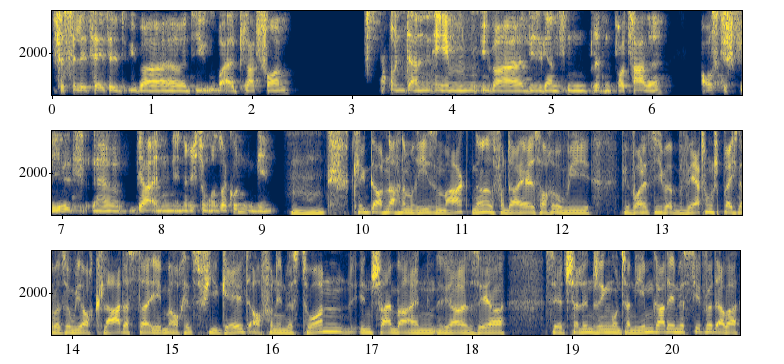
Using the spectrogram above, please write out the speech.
facilitated über die Überall-Plattform und dann eben über diese ganzen dritten Portale ausgespielt äh, ja, in, in Richtung unserer Kunden gehen. Mhm. Klingt auch nach einem Riesenmarkt. Ne? Von daher ist auch irgendwie, wir wollen jetzt nicht über Bewertung sprechen, aber es ist irgendwie auch klar, dass da eben auch jetzt viel Geld auch von Investoren in scheinbar ein ja, sehr, sehr challenging Unternehmen gerade investiert wird. Aber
